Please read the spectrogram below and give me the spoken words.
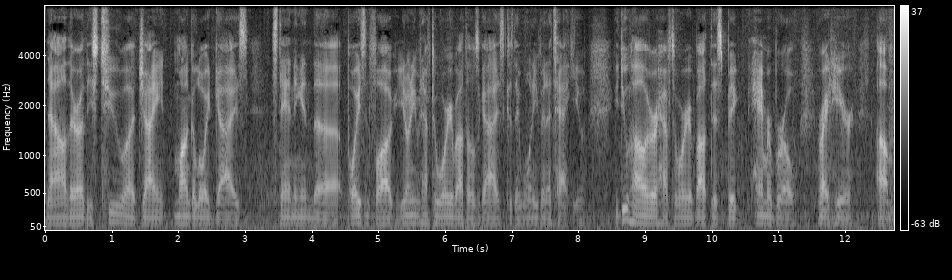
Now, there are these two uh, giant mongoloid guys standing in the poison fog. You don't even have to worry about those guys because they won't even attack you. You do, however, have to worry about this big hammer bro right here. Um,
